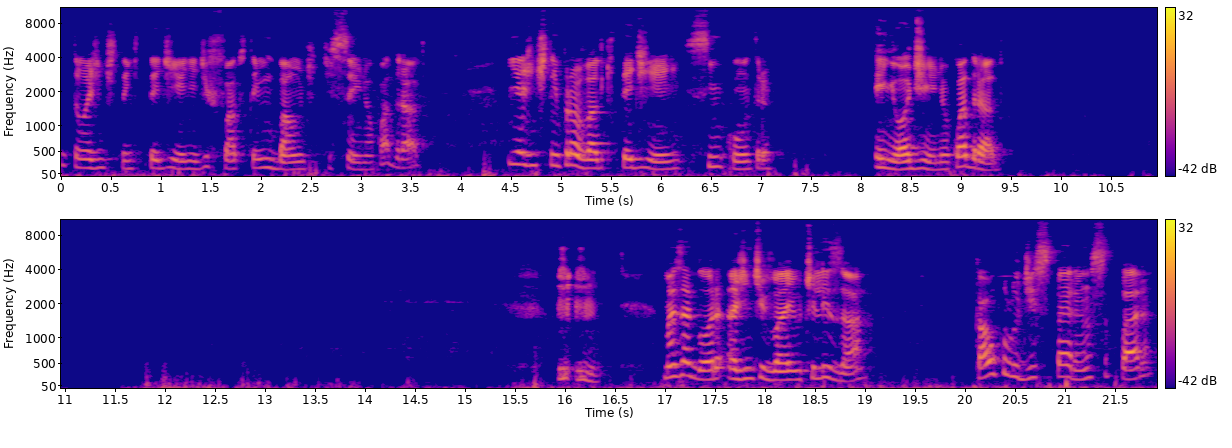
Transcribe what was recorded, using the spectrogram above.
Então a gente tem que t de n de fato tem um bound de cn ao quadrado. E a gente tem provado que t de n se encontra em O de n ao quadrado. Mas agora a gente vai utilizar cálculo de esperança para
